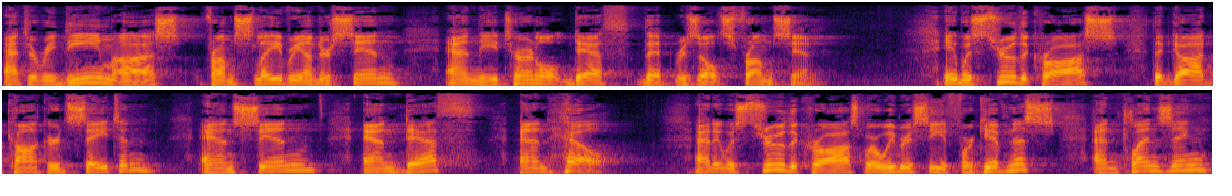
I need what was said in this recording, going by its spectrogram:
and to redeem us from slavery under sin and the eternal death that results from sin. It was through the cross that God conquered Satan and sin and death and hell. And it was through the cross where we received forgiveness and cleansing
